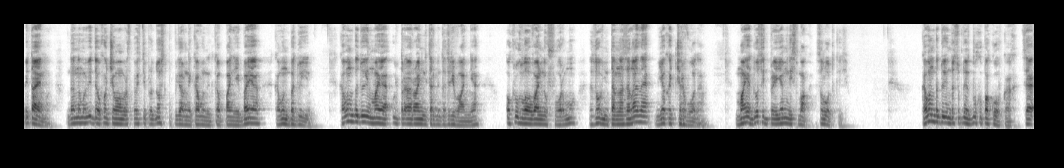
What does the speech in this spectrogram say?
Вітаємо! В даному відео хочу вам розповісти про досить популярний кавун від компанії Bayer кавун Бедуїн. Кавун Бедуїн має ультраранній термін дозрівання, округло-овальну форму, зовні темно-зелене, м'якоть червона. Має досить приємний смак, солодкий. Кавун Бедуїн доступний в двох упаковках. Це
